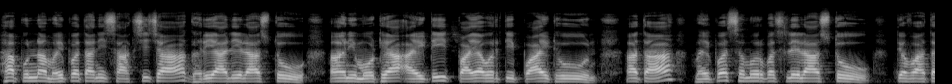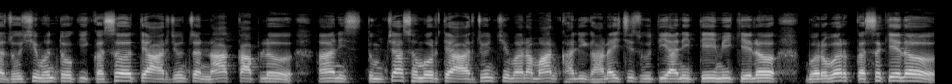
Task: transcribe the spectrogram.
हा पुन्हा मैपत आणि साक्षीच्या घरी आलेला असतो आणि मोठ्या आय टीत पायावरती पाय ठेवून आता मैपत समोर बसलेला असतो. तेव्हा आता जोशी म्हणतो की कसं त्या अर्जुनचं नाक कापलं आणि तुमच्यासमोर त्या अर्जुनची मला मान खाली घालायचीच होती आणि ते मी केलं. बरोबर कसं केलं?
